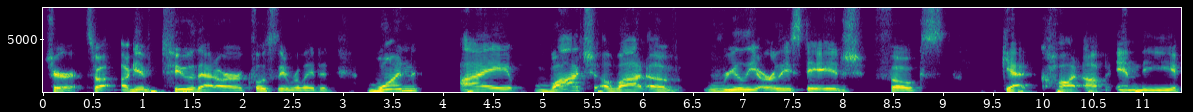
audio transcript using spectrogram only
Sure. So I'll give two that are closely related. One, I watch a lot of really early stage folks get caught up in the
